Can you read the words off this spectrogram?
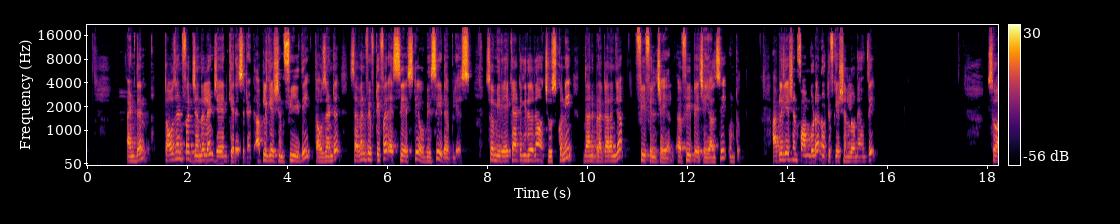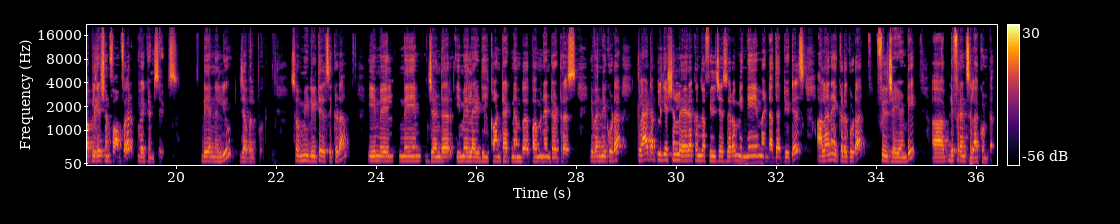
And then thousand for general and JNK resident application fee ఇది thousand seven fifty for SC ST OBC WS so మీరు ఏ కేటగిరీలో చూసుకొని దాని ప్రకారంగా ఫీ ఫిల్ చేయాలి ఫీ పే చేయాల్సి ఉంటుంది. అప్లికేషన్ ఫామ్ కూడా నోటిఫికేషన్లోనే ఉంది. So application form for vacant seats DNLU Jabalpur so me details ఇక్కడ email name gender email ID contact number permanent address ఇవన్నీ కూడా క్లాట్ అప్లికేషన్లో ఏ రకంగా ఫిల్ చేశారో మీ నేమ్ అండ్ అదర్ డీటెయిల్స్ అలానే ఇక్కడ కూడా ఫిల్ చేయండి. డిఫరెన్స్ లేకుండా.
